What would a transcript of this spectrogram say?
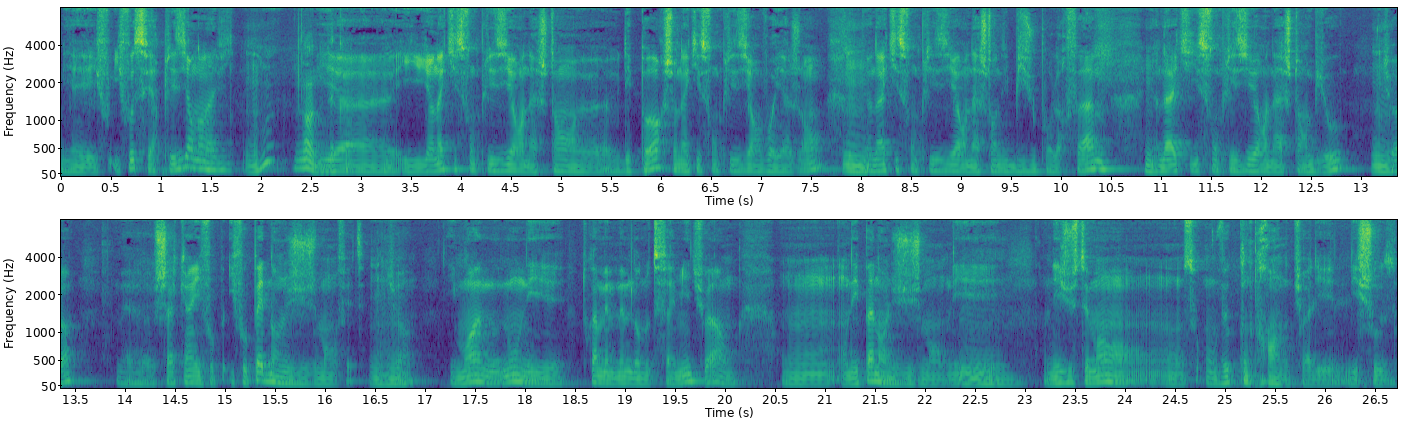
mais il, faut, il faut se faire plaisir dans la vie. Mhm. Non, Et d'accord. euh, il y en a qui se font plaisir en achetant euh, des Porsche, il y en a qui se font plaisir en voyageant, il y en a qui se font plaisir en achetant des bijoux pour leurs femmes, il y en a qui se font plaisir en achetant bio, Mhm. tu vois. Mais, euh, chacun, il faut, il faut pas être dans le jugement en fait, tu vois. Et moi, nous, nous, on est, en tout cas même, même dans notre famille, tu vois, on on on n'est pas dans le jugement, on est. on est justement, on, on veut comprendre, tu vois, les, les choses.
